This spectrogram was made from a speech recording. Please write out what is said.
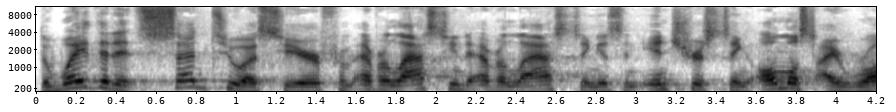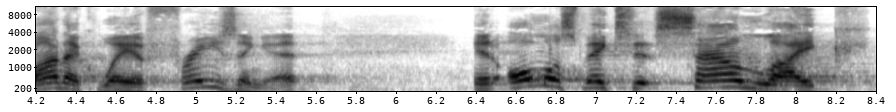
The way that it's said to us here, from everlasting to everlasting, is an interesting, almost ironic way of phrasing it. It almost makes it sound like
